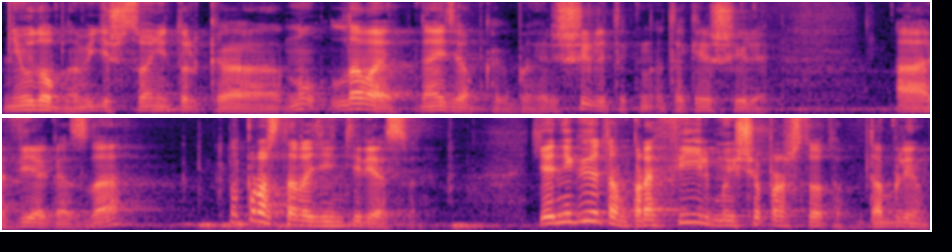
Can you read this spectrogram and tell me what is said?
Неудобно, видишь, Sony только... Ну, давай, найдем, как бы. Решили, так, так решили. А, Vegas, да? Ну, просто ради интереса. Я не говорю там про фильмы, еще про что-то. Да блин.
